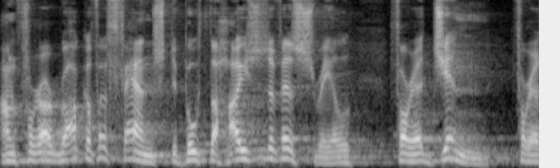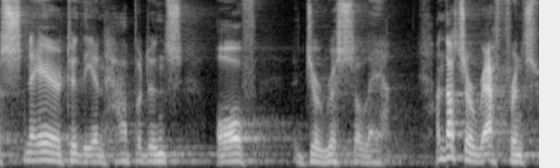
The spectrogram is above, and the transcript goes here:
and for a rock of offense to both the houses of Israel, for a gin, for a snare to the inhabitants of Jerusalem. And that's a reference,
